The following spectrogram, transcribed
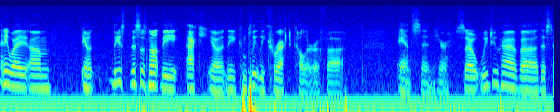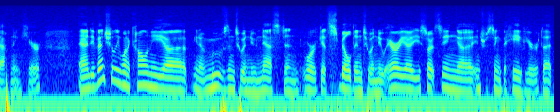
anyway, um, you know, these this is not the you know the completely correct color of uh, ants in here. So we do have uh, this happening here. And eventually, when a colony, uh, you know, moves into a new nest and or gets spilled into a new area, you start seeing uh, interesting behavior that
